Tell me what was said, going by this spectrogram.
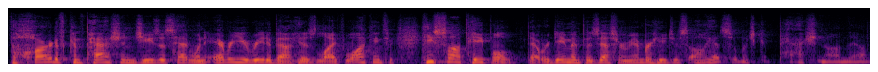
The heart of compassion Jesus had whenever you read about his life walking through, he saw people that were demon possessed. Remember, he just, oh, he had so much compassion on them.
